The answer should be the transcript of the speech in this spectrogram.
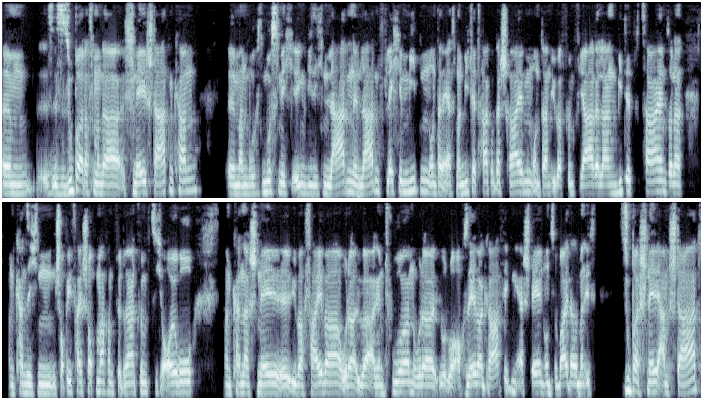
Ähm, es ist super, dass man da schnell starten kann. Äh, man muss, nicht irgendwie sich einen Laden, eine Ladenfläche mieten und dann erstmal einen Mietvertrag unterschreiben und dann über fünf Jahre lang Miete bezahlen, sondern man kann sich einen Shopify-Shop machen für 350 Euro. Man kann da schnell äh, über Fiverr oder über Agenturen oder, oder auch selber Grafiken erstellen und so weiter. Also man ist super schnell am Start.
